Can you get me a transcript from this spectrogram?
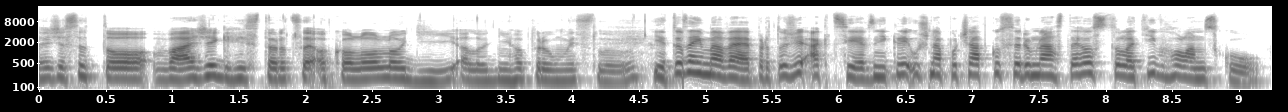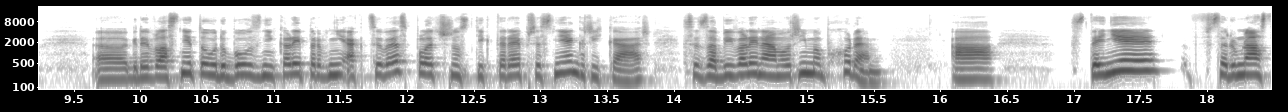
že se to váže k historce okolo lodí a lodního průmyslu. Je to zajímavé, protože akcie vznikly už na počátku 17. století v Holandsku eh, kde vlastně tou dobou vznikaly první akciové společnosti, které přesně jak říkáš, se zabývaly námořním obchodem. A stejně v 17.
